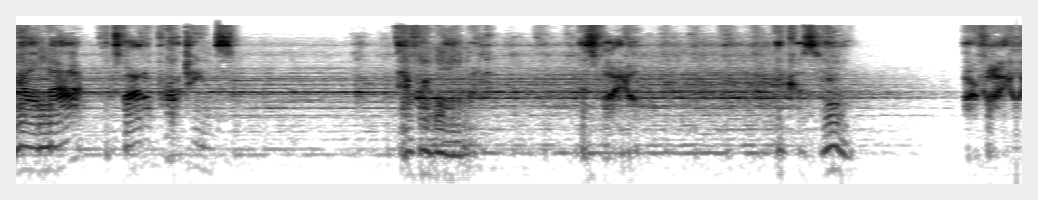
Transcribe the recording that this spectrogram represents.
Beyond that, it's vital proteins. Every moment is vital because you are vital.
